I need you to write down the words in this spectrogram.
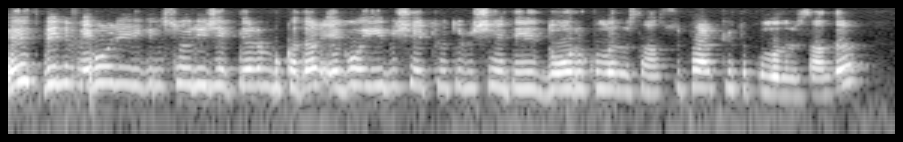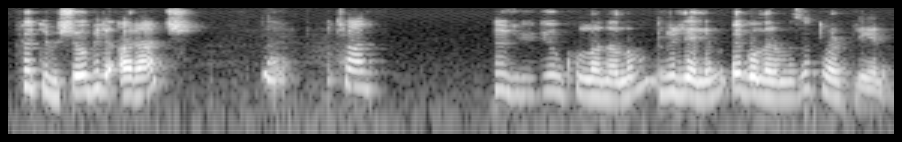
Evet benim ego ile ilgili söyleyeceklerim bu kadar. Ego iyi bir şey, kötü bir şey değil. Doğru kullanırsan süper, kötü kullanırsan da kötü bir şey. O bir araç. Lütfen düzgün kullanalım, bilelim, egolarımızı törpüleyelim.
